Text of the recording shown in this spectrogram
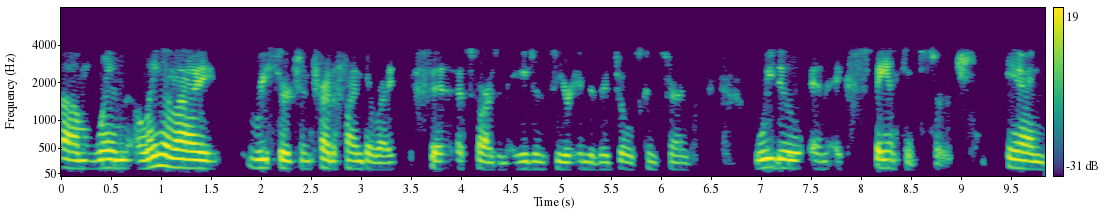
um, when Alana and I research and try to find the right fit as far as an agency or individual is concerned, we do an expansive search. And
